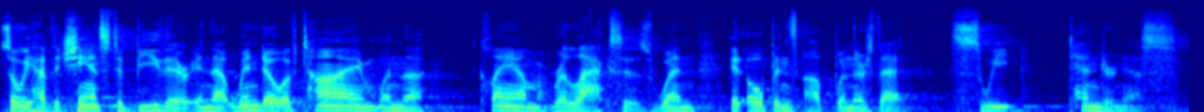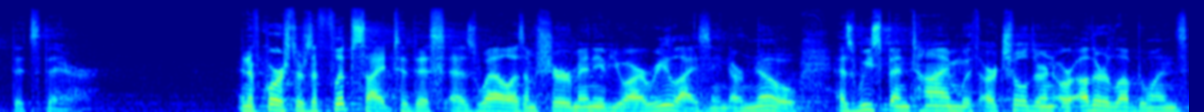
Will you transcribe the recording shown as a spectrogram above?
so we have the chance to be there in that window of time when the clam relaxes, when it opens up, when there's that sweet tenderness that's there. And of course, there's a flip side to this as well, as I'm sure many of you are realizing or know. As we spend time with our children or other loved ones,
